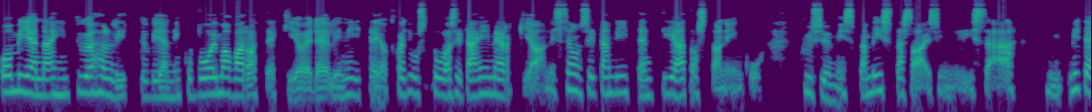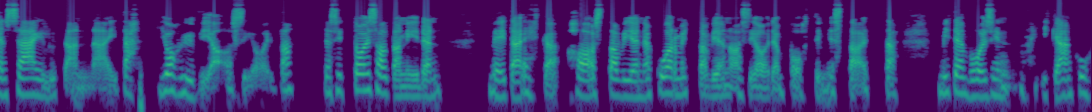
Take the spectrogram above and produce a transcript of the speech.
omien näihin työhön liittyvien niin kuin voimavaratekijöiden, eli niiden, jotka just tuo sitä energiaa, niin se on sitä niiden tietoista niin kuin kysymistä, mistä saisin lisää, miten säilytän näitä jo hyviä asioita. Ja sitten toisaalta niiden meitä ehkä haastavien ja kuormittavien asioiden pohtimista, että miten voisin ikään kuin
